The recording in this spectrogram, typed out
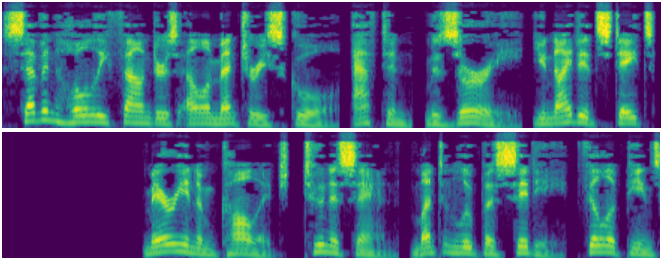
Seven Holy Founders Elementary School, Affton, Missouri, United States Marianum College, Tunasan, Muntinlupa City, Philippines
